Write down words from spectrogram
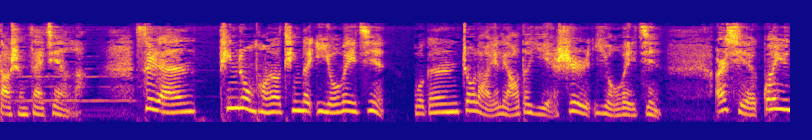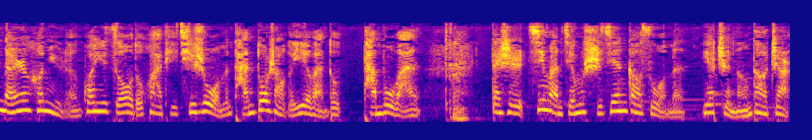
道声再见了。虽然听众朋友听得意犹未尽，我跟周老爷聊的也是意犹未尽，而且关于男人和女人，关于择偶的话题，其实我们谈多少个夜晚都谈不完。对，但是今晚节目时间告诉我们，也只能到这儿，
